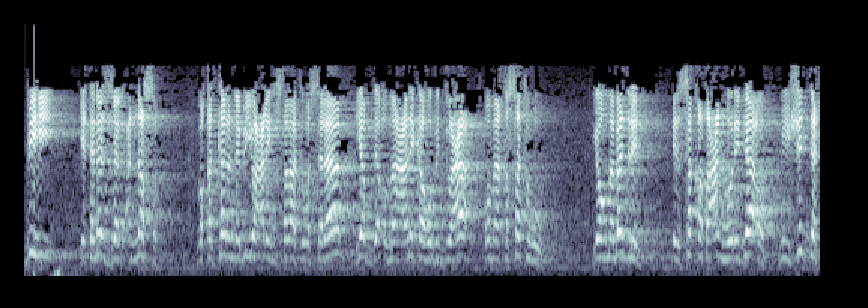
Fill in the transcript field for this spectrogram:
به يتنزل النصر. وقد كان النبي عليه الصلاة والسلام يبدأ معاركه بالدعاء وما قصته. يوم بدر إذ سقط عنه رداؤه من شدة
